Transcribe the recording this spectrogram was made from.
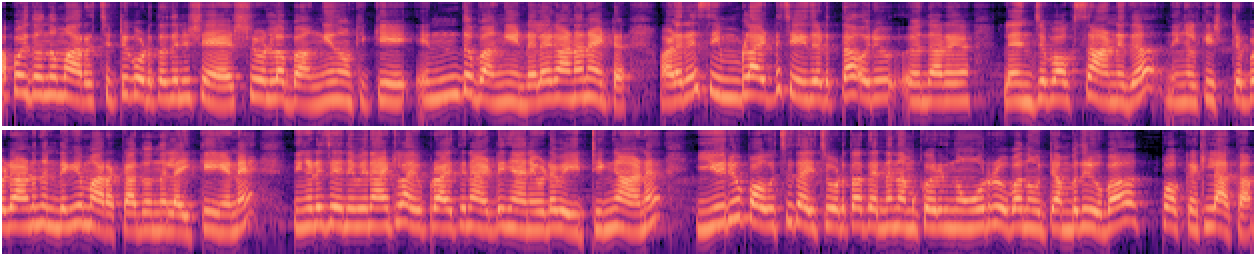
അപ്പോൾ ഇതൊന്ന് മറച്ചിട്ട് കൊടുത്തതിന് ശേഷമുള്ള ഭംഗി നോക്കിക്കേ എന്ത് ഭംഗിയുണ്ട് അല്ലേ കാണാനായിട്ട്? വളരെ സിമ്പിളായിട്ട് ചെയ്തെടുത്ത ഒരു എന്താ പറയുക ലഞ്ച് ബോക്സ് ആണിത്. നിങ്ങൾക്ക് ഇഷ്ടപ്പെടുകയാണെന്നുണ്ടെങ്കിൽ മറക്കാതെ ഒന്ന് ലൈക്ക് ചെയ്യണേ. നിങ്ങളുടെ ജെനുവിനായിട്ടുള്ള അഭിപ്രായത്തിനായിട്ട് ഞാനിവിടെ വെയിറ്റിംഗ് ആണ്. ഈ ഒരു പൗച്ച് തയ്ച്ചു കൊടുത്താൽ തന്നെ നമുക്കൊരു നൂറ് രൂപ നൂറ്റമ്പത് രൂപ പോക്കറ്റിലാക്കാം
